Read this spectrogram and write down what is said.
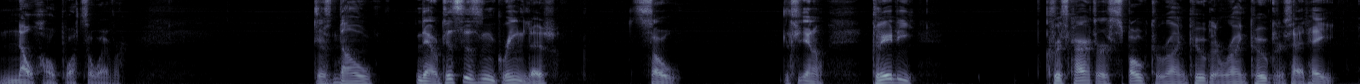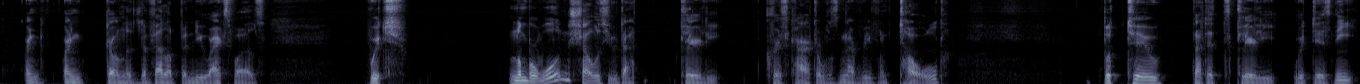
no hope whatsoever. There's no now this isn't greenlit, so you know clearly Chris Carter spoke to Ryan Coogler, and Ryan Coogler said, "Hey, I'm, I'm going to develop a new X Files," which number one shows you that clearly Chris Carter was never even told, but two that it's clearly with Disney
